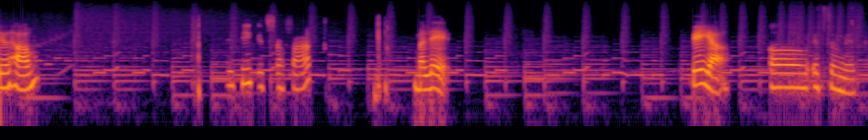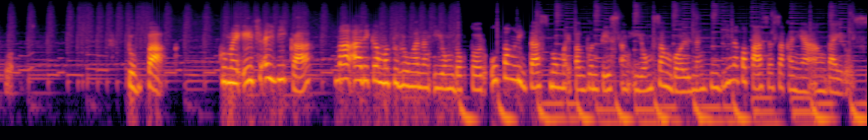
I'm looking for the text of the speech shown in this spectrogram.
Ilham, I think it's a fact. mali. Bea, Um, it's a myth tumpak. Kung may HIV ka, maaari kang matulungan ng iyong doktor upang ligtas mong maipagbuntis ang iyong sanggol nang hindi napapasa sa kanya ang virus.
